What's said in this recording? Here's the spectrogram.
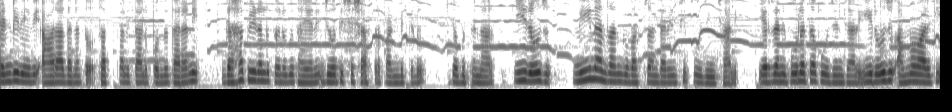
చండీదేవి ఆరాధనతో సత్ఫలితాలు పొందుతారని గ్రహపీడలు తొలగుతాయని జ్యోతిష శాస్త్ర పండితులు చెబుతున్నారు. ఈరోజు నీలం రంగు వస్త్రం ధరించి పూజించాలి. ఎర్రని పూలతో పూజించాలి. ఈరోజు అమ్మవారికి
